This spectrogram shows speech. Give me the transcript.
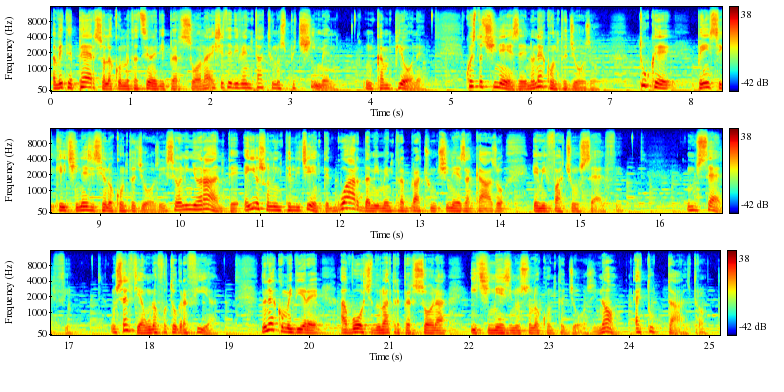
Avete perso la connotazione di persona e siete diventati uno specimen, un campione. Questo cinese non è contagioso. Tu che pensi che i cinesi siano contagiosi, sei un ignorante e io sono intelligente. Guardami mentre abbraccio un cinese a caso e mi faccio un selfie. Un selfie. Un selfie è una fotografia. Non è come dire a voce di un'altra persona i cinesi non sono contagiosi, no, è tutt'altro.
